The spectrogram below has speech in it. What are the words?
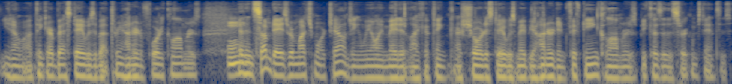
you know, I think our best day was about 340 kilometers. Mm. And then some days were much more challenging, and we only made it like I think our shortest day was maybe 115 kilometers because of the circumstances.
